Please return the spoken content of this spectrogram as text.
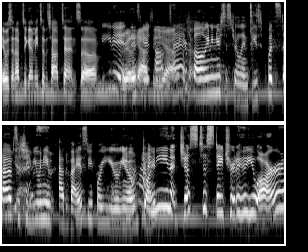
it was enough to get me to the top 10. So Made it. really this year's happy, top yeah. 10. You're following in your sister Lindsay's footsteps. Did she give you any advice before you, you know, Yeah, joined? I mean, just to stay true to who you are,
